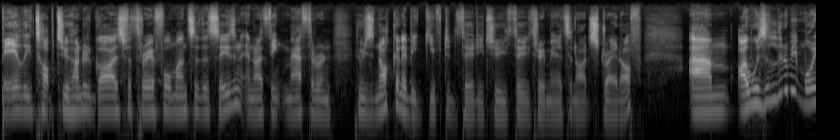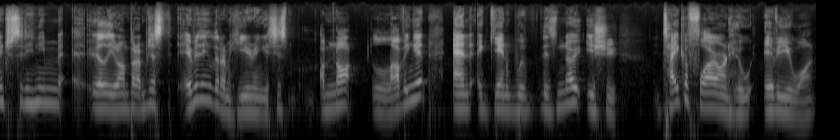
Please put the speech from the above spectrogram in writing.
barely top 200 guys for three or four months of the season. And I think Mathurin, who's not going to be gifted 32, 33 minutes a night straight off, um, I was a little bit more interested in him earlier on, but I'm just, everything that I'm hearing is just, I'm not loving it. And again, there's no issue take a flyer on whoever you want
